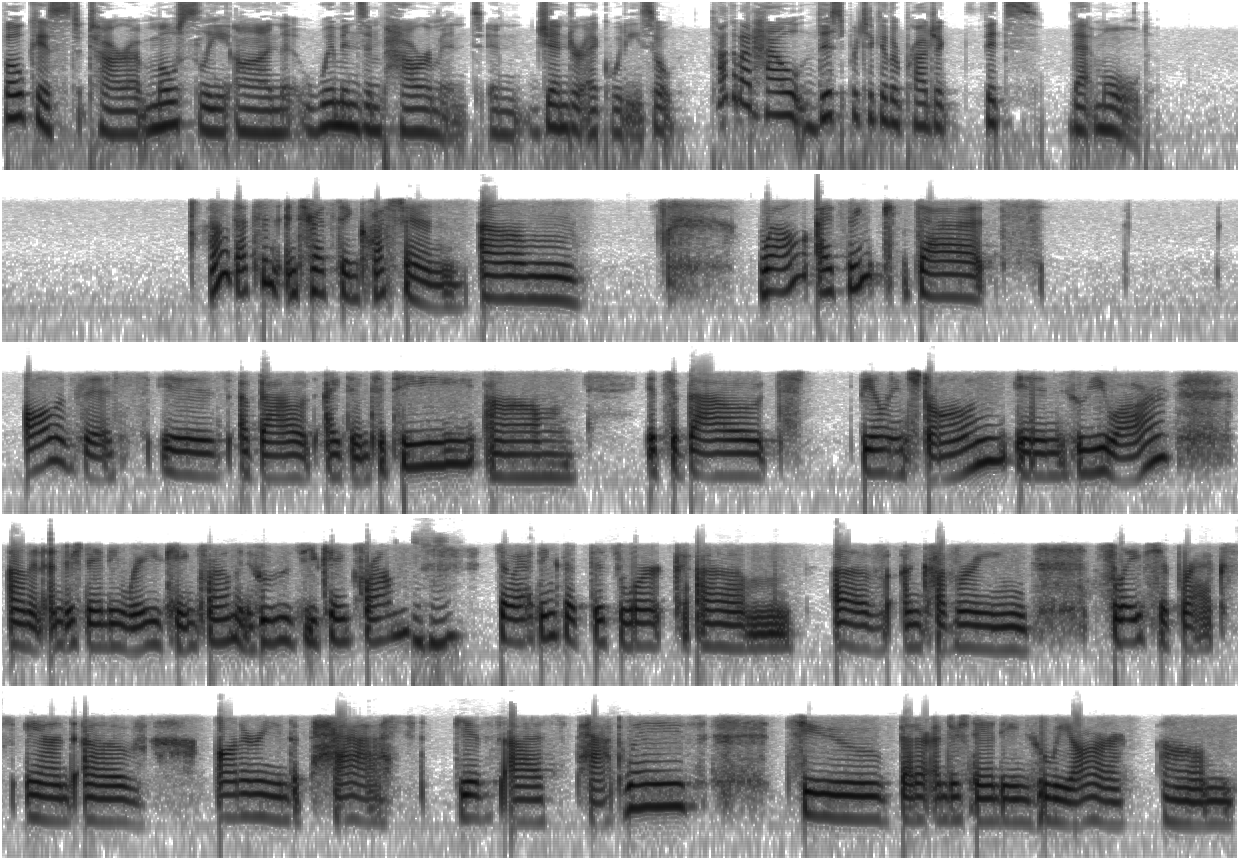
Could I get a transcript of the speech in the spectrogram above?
focused, Tara, mostly on women's empowerment and gender equity. So, talk about how this particular project fits that mold. Oh, that's an interesting question. Um, well, I think that all of this is about identity. Um, it's about feeling strong in who you are um, and understanding where you came from and whose you came from. Mm-hmm. So I think that this work um, of uncovering slave shipwrecks and of honoring the past gives us pathways to better understanding who we are um,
